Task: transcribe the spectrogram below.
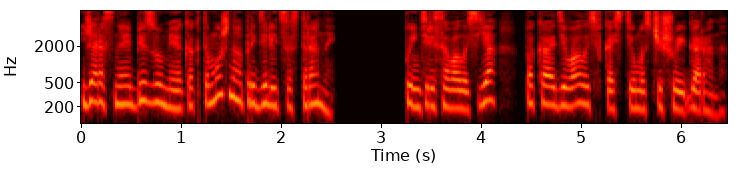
яростное безумие как-то можно определить со стороны?» — поинтересовалась я, пока одевалась в костюм из чешуи Гарана.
